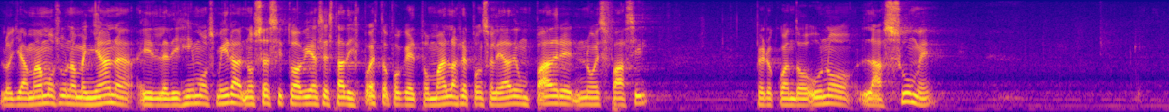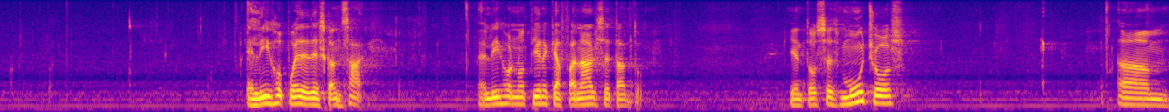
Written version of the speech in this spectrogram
lo llamamos una mañana y le dijimos, mira, no sé si todavía se está dispuesto porque tomar la responsabilidad de un padre no es fácil, pero cuando uno la asume, el hijo puede descansar. El hijo no tiene que afanarse tanto. Y entonces muchos um,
